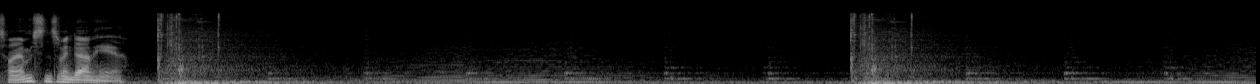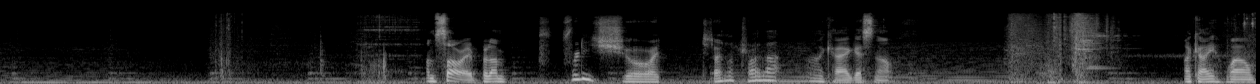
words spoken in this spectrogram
So I am missing something down here. I'm sorry, but I'm pretty sure I... Did I not try that? Okay, I guess not. Okay, well...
